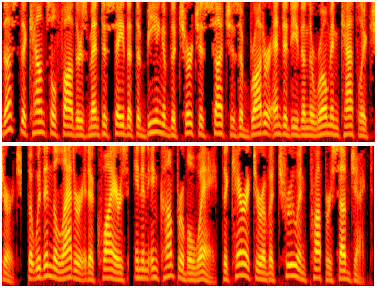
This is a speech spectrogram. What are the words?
Thus the Council Fathers meant to say that the being of the Church as such is a broader entity than the Roman Catholic Church, but within the latter it acquires, in an incomparable way, the character of a true and proper subject.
